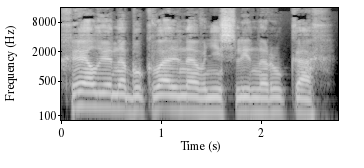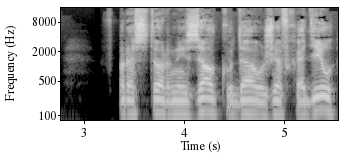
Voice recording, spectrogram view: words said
Хелвина буквально внесли на руках – просторный зал, куда уже входил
